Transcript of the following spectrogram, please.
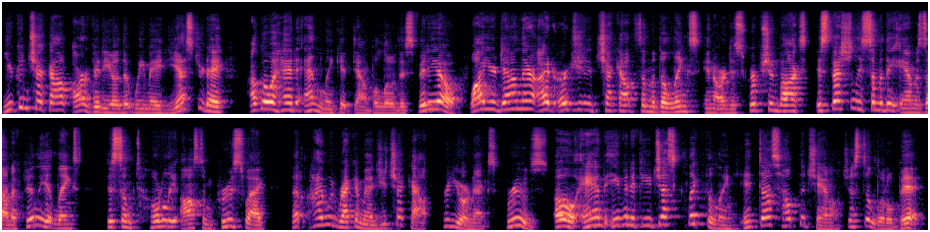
you can check out our video that we made yesterday. I'll go ahead and link it down below this video. While you're down there, I'd urge you to check out some of the links in our description box, especially some of the Amazon affiliate links to some totally awesome cruise swag that I would recommend you check out for your next cruise. Oh, and even if you just click the link, it does help the channel just a little bit.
